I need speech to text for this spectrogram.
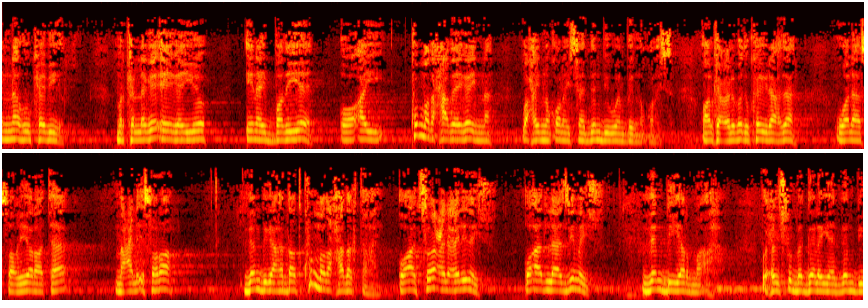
inahu kabiir. Marka laga eegayo inay badiyeen oo ay ku madax adeegeenna waxay noqonaysaa dembi weyn bay noqonaysaa. Oo halkay culimmadu ka yidhaahdaan walaa sagiirata maca alisraar dembiga haddaad ku madax adag tahay oo aad soo celcelinayso oo aad laazimayso dembi yar wuxuu isu bedelayaa dembi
